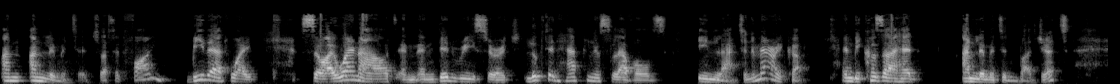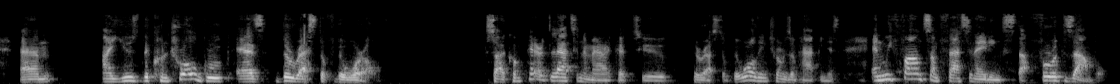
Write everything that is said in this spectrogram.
un- unlimited." So I said, "Fine, be that way." So I went out and, and did research, looked at happiness levels in Latin America, and because I had unlimited budget, um, I used the control group as the rest of the world. So I compared Latin America to the rest of the world in terms of happiness. And we found some fascinating stuff. For example,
